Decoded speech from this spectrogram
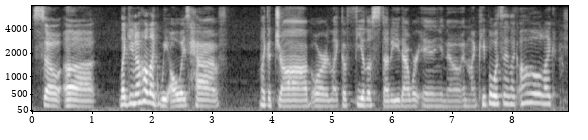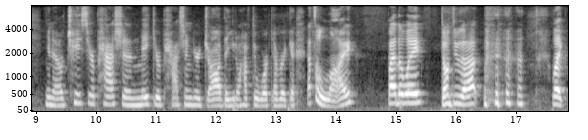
So, uh, like you know how like we always have like a job or like a field of study that we're in, you know, and like people would say like, oh, like, you know, chase your passion, make your passion your job, then you don't have to work ever again. That's a lie, by the way. Don't do that. like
